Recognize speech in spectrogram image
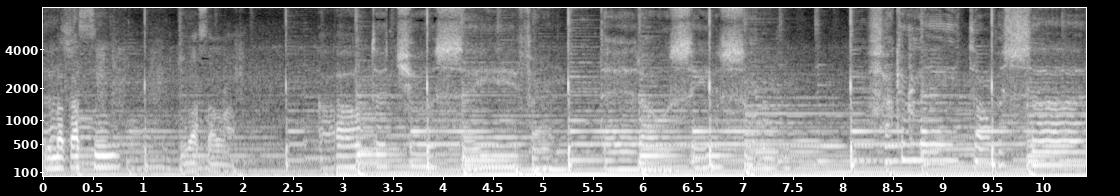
Terima kasih. Wassalam. Beside.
